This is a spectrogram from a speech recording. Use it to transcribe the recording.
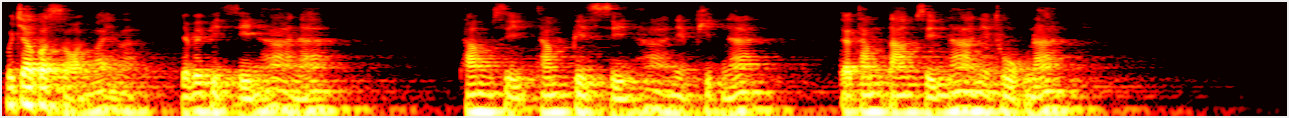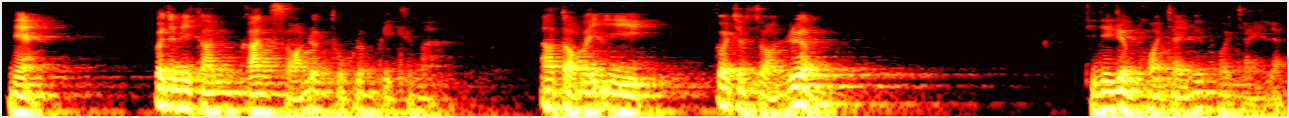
พระเจ้าก็สอนไว้ว่าอย่าไปผิดศีลห้านะทำศีทำผิดศีลห้าเนี่ยผิดนะ แต่ทำตามศีลห้าเนี่ยถูกนะ เนี่ยก็จะมีการการสอนเรื่องถูกเรื่องผิดขึ้นมาเอาต่อไปอีกก็จะสอนเรื่อง ทีนี้เรื่องพอใจไม่พอใจแล้ว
